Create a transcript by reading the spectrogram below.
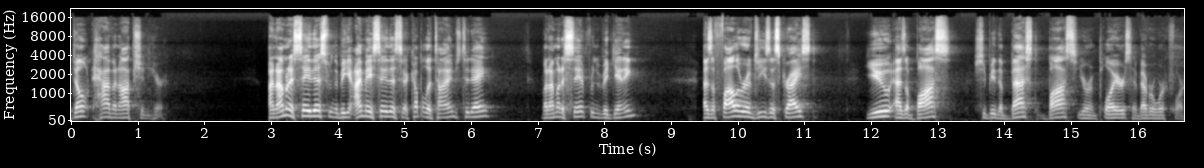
don't have an option here. And I'm going to say this from the beginning. I may say this a couple of times today, but I'm going to say it from the beginning. As a follower of Jesus Christ, you as a boss should be the best boss your employers have ever worked for.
